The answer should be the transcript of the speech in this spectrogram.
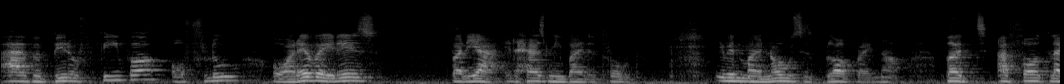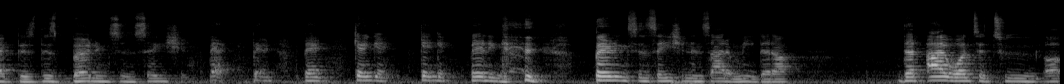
I have a bit of fever or flu or whatever it is, but yeah, it has me by the throat. Even my nose is blocked right now. But I felt like there's this burning sensation. Burn, burn, burn, gang, gang, gang, gang, burning, burning sensation inside of me that I that I wanted to. Uh,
